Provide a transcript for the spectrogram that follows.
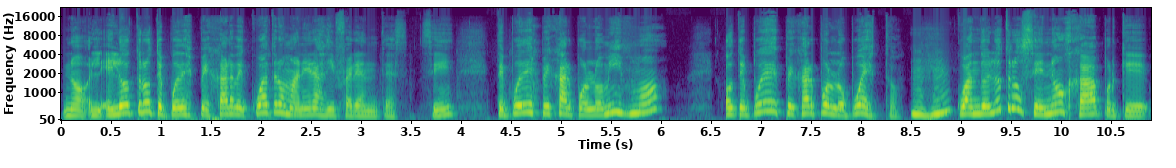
No, el otro te puede espejar de cuatro maneras diferentes, ¿sí? Te puede espejar por lo mismo o te puede despejar por lo opuesto. Cuando el otro se enoja porque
